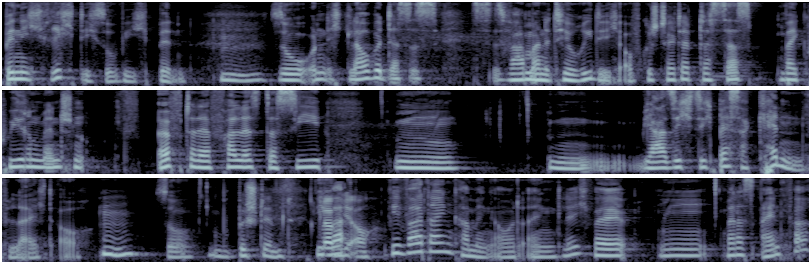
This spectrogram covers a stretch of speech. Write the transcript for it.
bin ich richtig so wie ich bin. So und ich glaube, das ist, es war mal eine Theorie, die ich aufgestellt habe, dass das bei queeren Menschen öfter der Fall ist, dass sie mh, mh, ja sich sich besser kennen vielleicht auch. So. Bestimmt, glaube ich auch. Wie war dein Coming Out eigentlich? Weil mh, war das einfach?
